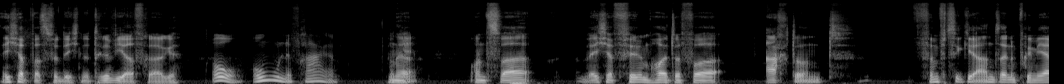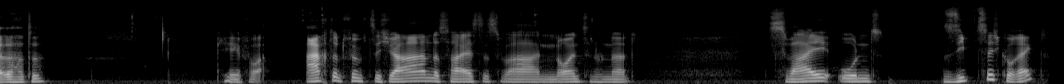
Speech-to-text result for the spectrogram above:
Ich habe was für dich, eine Trivia-Frage. Oh, oh, eine Frage. Okay. Ja. Und zwar, welcher Film heute vor 58 Jahren seine Premiere hatte? Okay, vor 58 Jahren, das heißt, es war 1972, korrekt?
